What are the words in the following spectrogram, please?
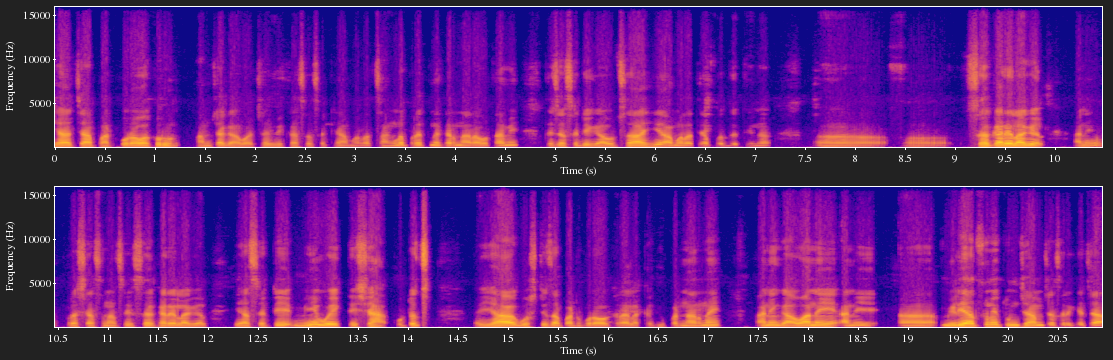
ह्याचा पाठपुरावा करून आमच्या गावाच्या विकासासाठी आम्हाला चांगला प्रयत्न करणार आहोत आम्ही. त्याच्यासाठी गावचाही आम्हाला त्या पद्धतीनं सहकार्य लागेल आणि प्रशासनाचंही सहकार्य लागेल. यासाठी मी वैयक्तिकशः कुठंच या गोष्टीचा पाठपुरावा करायला कधी पडणार नाही. आणि गावाने आणि मीडियातूनही तुमच्या आमच्यासारख्याच्या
